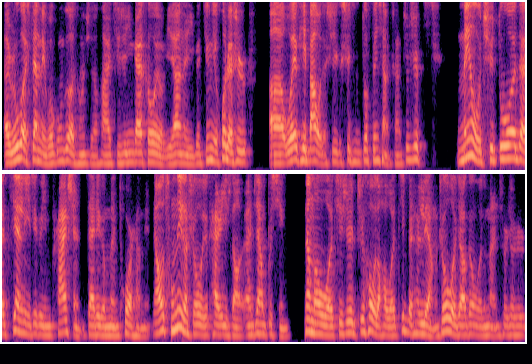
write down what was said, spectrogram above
呃，如果是在美国工作的同学的话，其实应该和我有一样的一个经历，或者是呃，我也可以把我的这个事情多分享出来，就是没有去多的建立这个 impression 在这个 mentor 上面。然后从那个时候我就开始意识到，嗯，这样不行。那么我其实之后的话，我基本上两周我就要跟我的 mentor 就是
